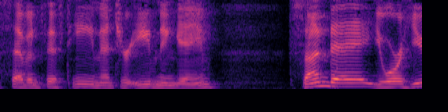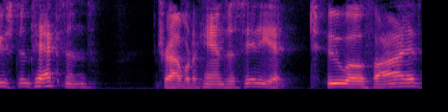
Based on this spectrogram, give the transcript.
715. That's your evening game. Sunday, your Houston Texans travel to Kansas City at 205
